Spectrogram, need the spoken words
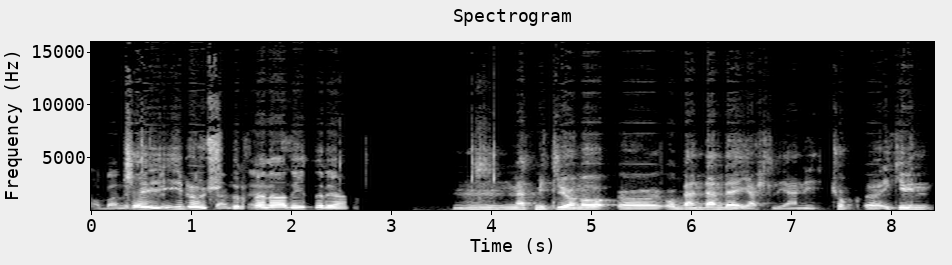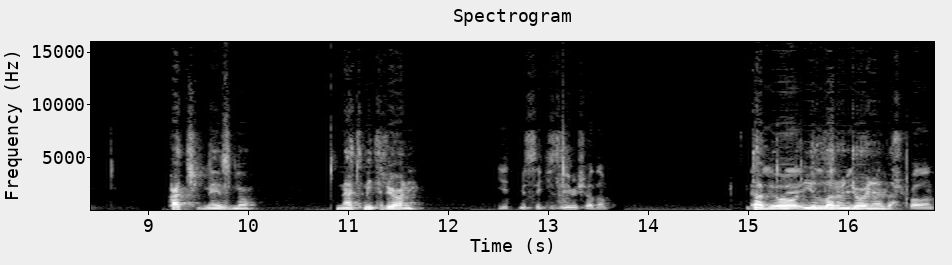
Abi ben de şey iyi dövüştür. Evet. Fena değildir yani. Matt Mitrion o, o o benden de yaşlı yani çok 2000 kaç mezun o? Matt Mitrioni. 78'liymiş adam. Tabii yani o yıllar önce oynadı. Falan.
